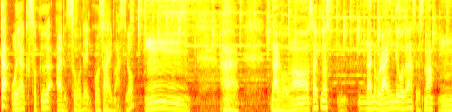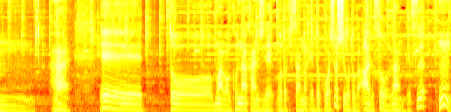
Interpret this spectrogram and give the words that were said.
たお約束があるそうでございますよ。うーん。はい。なるほどな。最近は何でも LINE でございますですな。うん。はい。えーっと、まあまあこんな感じで元木さんのヘッドコーチの仕事があるそうなんです。うん。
